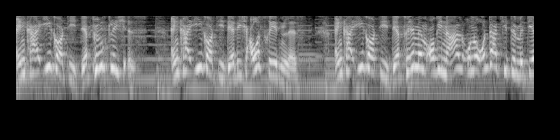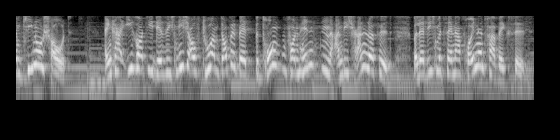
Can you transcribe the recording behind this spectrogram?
Ein KI-Gotti, der pünktlich ist. Ein KI-Gotti, der dich ausreden lässt. Ein KI-Gotti, der Film im Original ohne Untertitel mit dir im Kino schaut. Ein KI-Gotti, der sich nicht auf Tour im Doppelbett betrunken von hinten an dich ranlöffelt, weil er dich mit seiner Freundin verwechselt.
